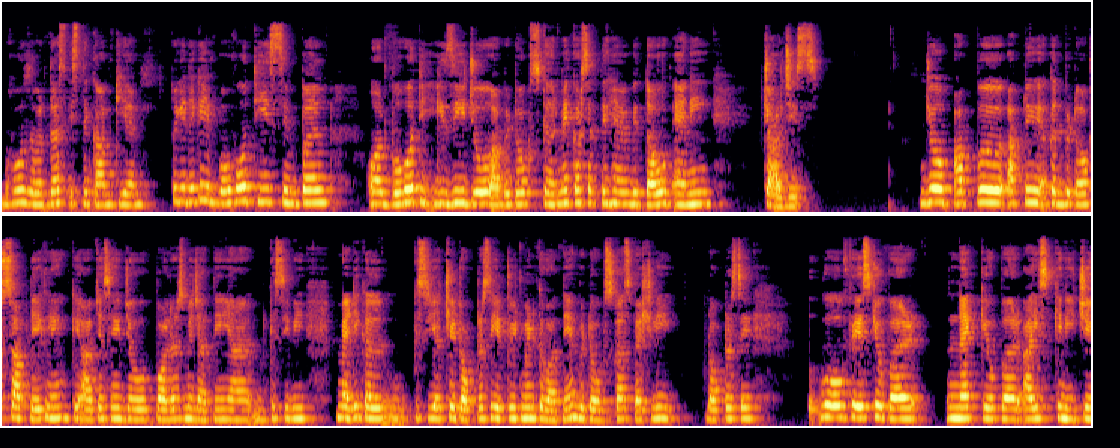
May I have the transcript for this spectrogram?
बहुत ज़बरदस्त इसने काम किया है। तो ये देखिए बहुत ही सिंपल और बहुत ही इजी जो आप डिटॉक्स घर में कर सकते हैं विदाउट एनी चार्जेस जो आप अपने अगर डिटॉक्स आप देख लें कि आप जैसे जो पॉलर्स में जाते हैं या किसी भी मेडिकल किसी अच्छे डॉक्टर से ये ट्रीटमेंट करवाते हैं बिटॉक्स का स्पेशली डॉक्टर से, वो फेस के ऊपर नेक के ऊपर आइस के नीचे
